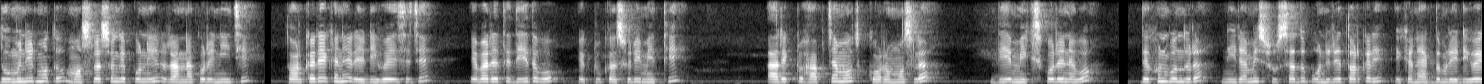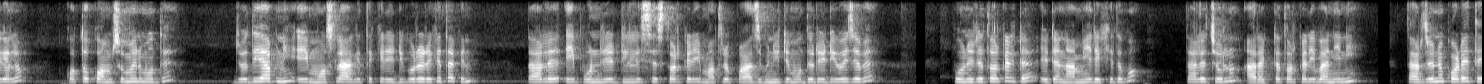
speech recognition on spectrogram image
দু মিনিট মতো মশলার সঙ্গে পনির রান্না করে নিয়েছি। তরকারি এখানে রেডি হয়ে এসেছে। এবার এতে দিয়ে দেবো একটু কাসুরি মেথি আর একটু হাফ চামচ গরম মশলা দিয়ে মিক্স করে নেব। দেখুন বন্ধুরা, নিরামিষ সুস্বাদু পনিরের তরকারি এখানে একদম রেডি হয়ে গেল। কত কম সময়ের মধ্যে যদি আপনি এই মশলা আগে থেকে রেডি করে রেখে থাকেন, তাহলে এই পনিরের ডিলিশিয়াস তরকারি মাত্র পাঁচ মিনিটের মধ্যে রেডি হয়ে যাবে। পনিরের তরকারিটা এটা নামিয়ে রেখে দেবো। তাহলে চলুন আর একটা তরকারি বানিয়ে নিই। তার জন্য কড়াইতে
